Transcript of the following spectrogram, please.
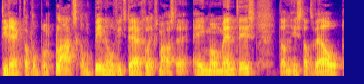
direct dat op een plaats kan pinnen of iets dergelijks. Maar als er één moment is, dan is dat wel.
